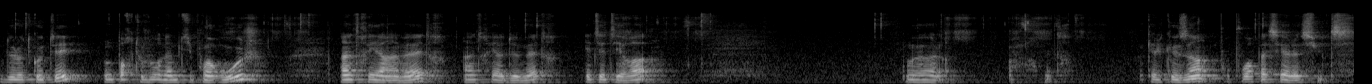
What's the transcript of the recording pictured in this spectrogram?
de l'autre côté. On part toujours d'un petit point rouge. Un trait à 1 mètre, un trait à 2 mètres, etc. Voilà. On va remettre quelques-uns pour pouvoir passer à la suite.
